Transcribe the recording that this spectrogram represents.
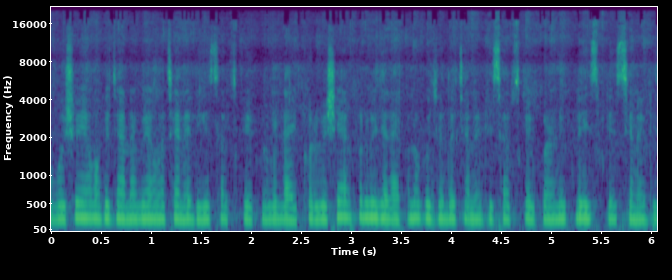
অবশ্যই আমাকে জানাবে, আমার চ্যানেলটিকে সাবস্ক্রাইব করবে লাইক করবে শেয়ার করবে। যারা এখনও পর্যন্ত চ্যানেলটি সাবস্ক্রাইব করেনি প্লিজ প্লিজ চ্যানেলটি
